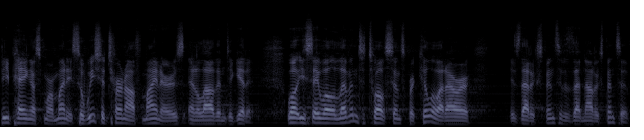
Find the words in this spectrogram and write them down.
be paying us more money. So we should turn off miners and allow them to get it. Well, you say, well, 11 to 12 cents per kilowatt hour is that expensive? Is that not expensive?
